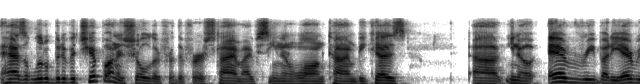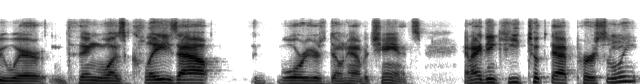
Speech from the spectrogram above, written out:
has a little bit of a chip on his shoulder for the first time I've seen in a long time because. Uh, you know, everybody everywhere. The thing was Clay's out the Warriors don't have a chance. And I think he took that personally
